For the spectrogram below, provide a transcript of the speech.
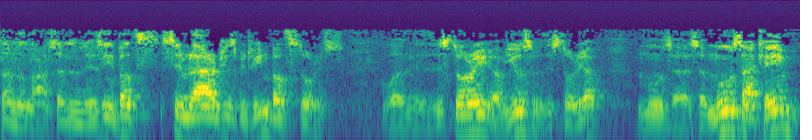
sallallahu You see both similarities between both stories. One is the story of Yusuf, the story of Musa. So Musa came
